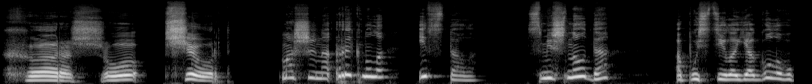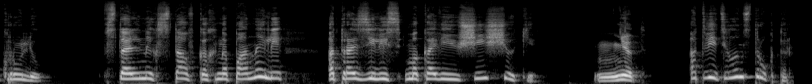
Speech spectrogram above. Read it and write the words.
«Хорошо. Черт!» Машина рыкнула и встала. «Смешно, да?» Опустила я голову к рулю. В стальных ставках на панели отразились маковеющие щеки. «Нет», — ответил инструктор.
